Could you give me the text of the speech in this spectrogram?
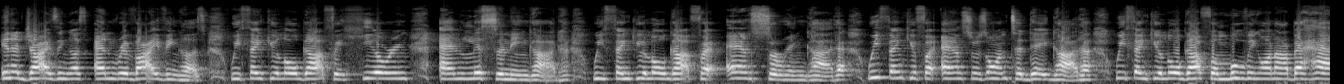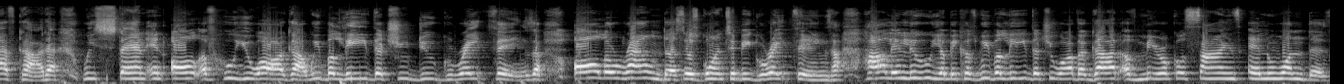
energizing us and reviving us. We thank you, Lord God, for hearing and listening, God. We thank you, Lord God, for answering, God. We thank you for answers on today, God. We thank you, Lord God, for moving on our behalf, God. We stand in all of who you are, God. We believe that you do great things. All around us, there's going to be great things. Hallelujah, because we believe that you are the God of miracles, signs, and wonders.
